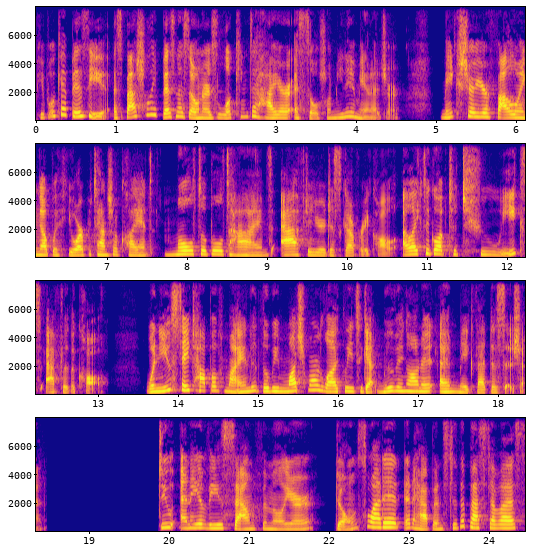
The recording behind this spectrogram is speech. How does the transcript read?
People get busy, especially business owners looking to hire a social media manager. Make sure you're following up with your potential client multiple times after your discovery call. I like to go up to two weeks after the call. When you stay top of mind, they'll be much more likely to get moving on it and make that decision. Do any of these sound familiar? Don't sweat it, it happens to the best of us.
